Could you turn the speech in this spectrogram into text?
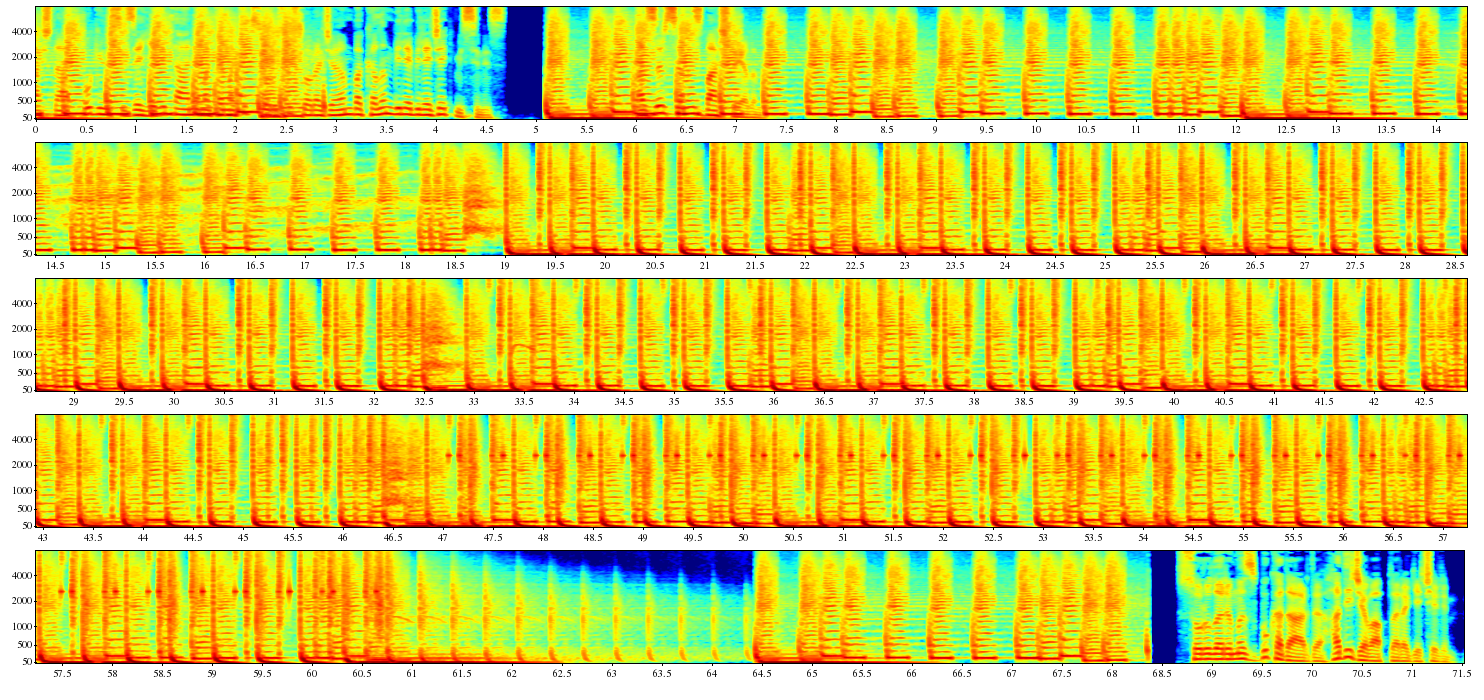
arkadaşlar, bugün size 7 tane matematik sorusu soracağım bakalım bilebilecek misiniz? Hazırsanız başlayalım. Sorularımız bu kadardı. Hadi cevaplara geçelim.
